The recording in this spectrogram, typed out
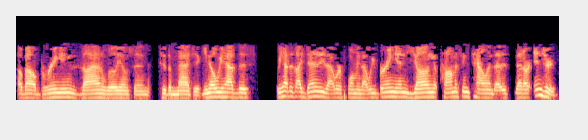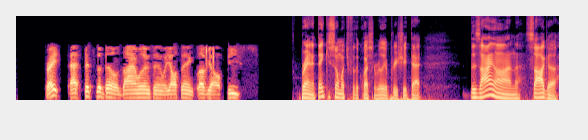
about bringing Zion Williamson to the Magic? You know, we have this we have this identity that we're forming that we bring in young, promising talent that is that are injured right? That fits the bill. Zion Williamson, what y'all think? Love y'all. Peace. Brandon, thank you so much for the question. Really appreciate that. The Zion saga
